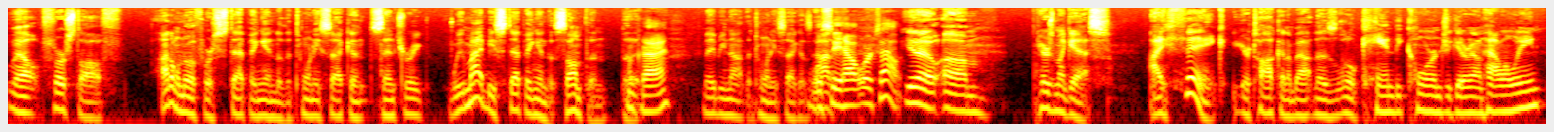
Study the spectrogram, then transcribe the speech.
Well, first off, I don't know if we're stepping into the 22nd century. We might be stepping into something, but Okay. maybe not the 22nd. We'll I- see how it works out. You know, um, here's my guess. I think you're talking about those little candy corns you get around Halloween.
